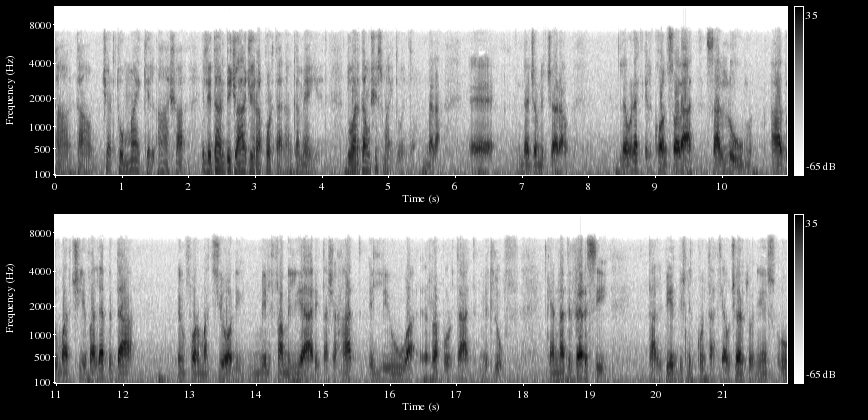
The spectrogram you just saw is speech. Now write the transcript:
ta' ċertu Michael Għaxaq illi dan diġà ġie rapportat anke mejjet. Dwar dawn xi smajtu intom? Mela, nerġgħu niċċaraw. L-ewwel nett il-Konsolat sal-lum għadu ma rċieva l-ebda informazzjoni mill-familjari ta' xi ħadd illi huwa rrappurtat mitluf. Kellna diversi talbiet biex nikkuntattjaw ċertu nies u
